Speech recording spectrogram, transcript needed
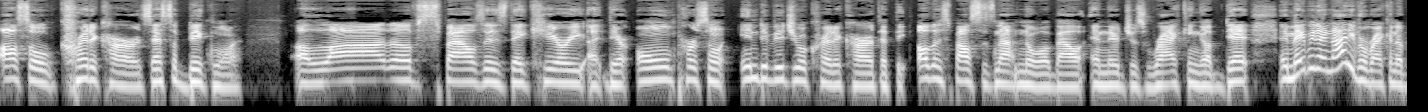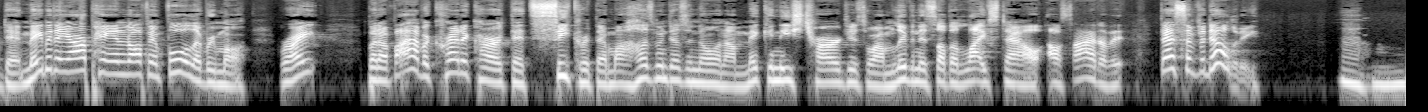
Also, credit cards, that's a big one. A lot of spouses they carry uh, their own personal individual credit card that the other spouse does not know about and they're just racking up debt. And maybe they're not even racking up debt. Maybe they are paying it off in full every month right? But if i have a credit card that's secret that my husband doesn't know and i'm making these charges or i'm living this other lifestyle outside of it that's infidelity. Mm-hmm.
